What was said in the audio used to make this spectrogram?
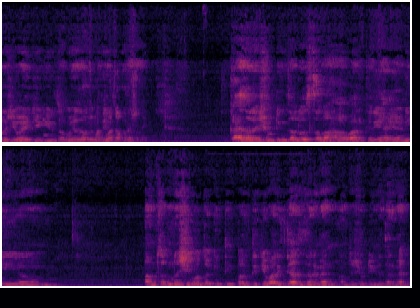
वर्षी व्हायची की जाऊया महत्त्वाचा प्रश्न आहे. काय झालंय शूटिंग चालू असताना हा वारकरी आहे आणि आमचं नशीब होतं की ती परतीची वारी त्याच दरम्यान आमच्या शूटिंगच्या दरम्यान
